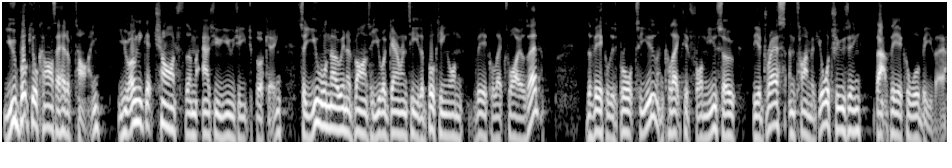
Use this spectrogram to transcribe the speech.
You book your cars ahead of time. You only get charged for them as you use each booking. So you will know in advance that you are guaranteed a booking on vehicle X, Y, or Z. The vehicle is brought to you and collected from you, so the address and time of your choosing, that vehicle will be there.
